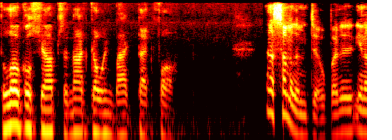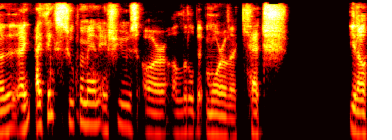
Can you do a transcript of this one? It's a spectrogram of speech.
the local shops are not going back that far. Uh, some of them do, but uh, you know, I, I think Superman issues are a little bit more of a catch. You know,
